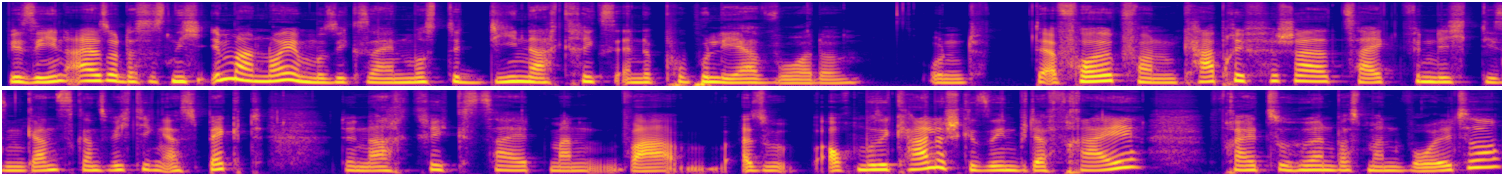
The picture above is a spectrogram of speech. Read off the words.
Wir sehen also, dass es nicht immer neue Musik sein musste, die nach Kriegsende populär wurde. Und der Erfolg von Capri Fischer zeigt, finde ich, diesen ganz, ganz wichtigen Aspekt der Nachkriegszeit. Man war also auch musikalisch gesehen wieder frei, frei zu hören, was man wollte.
